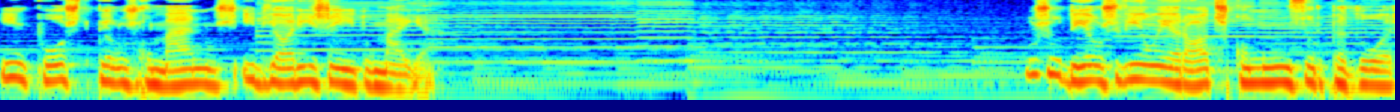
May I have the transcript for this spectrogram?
imposto pelos romanos e de origem idumeia? Os judeus viam Herodes como um usurpador,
